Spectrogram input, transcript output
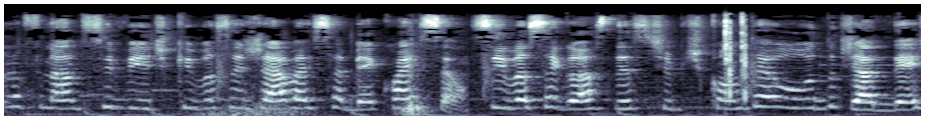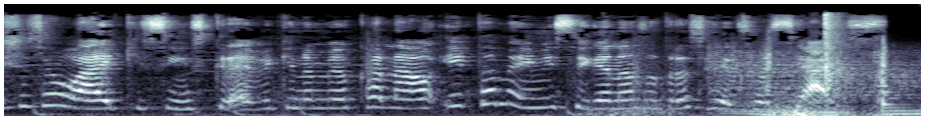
no final desse vídeo que você já vai saber quais são. Se você gosta desse tipo de conteúdo, já deixa seu like, se inscreve aqui no meu canal e também me siga nas outras redes sociais.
